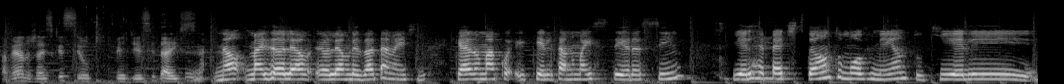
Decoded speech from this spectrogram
Tá vendo? Já esqueceu. Perdi esse 10. Não, mas eu lembro, eu lembro exatamente que era uma que ele tá numa esteira assim e ele repete tanto o movimento que ele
